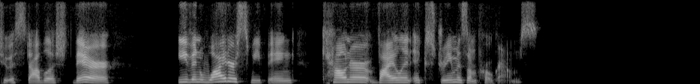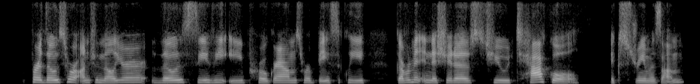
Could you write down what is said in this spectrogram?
to establish their even wider sweeping counter violent extremism programs. For those who are unfamiliar, those CVE programs were basically government initiatives to tackle extremism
